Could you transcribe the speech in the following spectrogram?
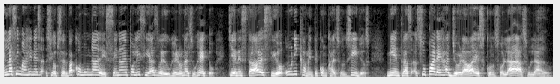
En las imágenes se observa cómo una decena de policías redujeron al sujeto, quien estaba vestido únicamente con calzoncillos, mientras su pareja lloraba desconsolada a su lado.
